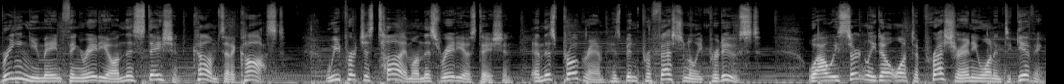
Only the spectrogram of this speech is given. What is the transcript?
bringing you Main Thing Radio on this station comes at a cost. We purchase time on this radio station, and this program has been professionally produced. While we certainly don't want to pressure anyone into giving,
